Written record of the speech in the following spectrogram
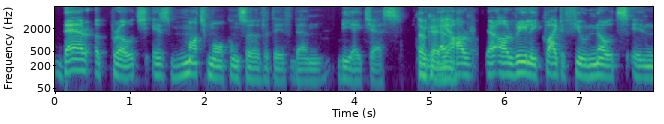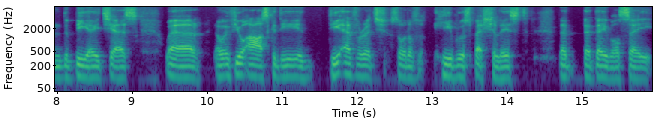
their approach is much more conservative than BHS. I okay, mean, there yeah. are there are really quite a few notes in the BHS where if you ask the the average sort of Hebrew specialist, that that they will say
